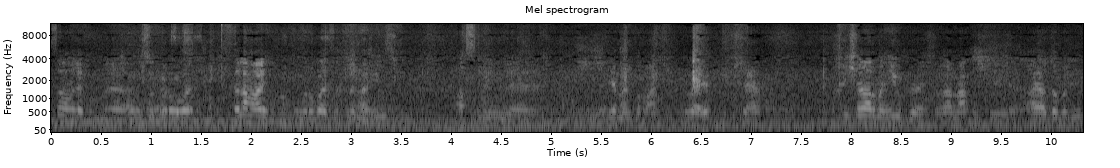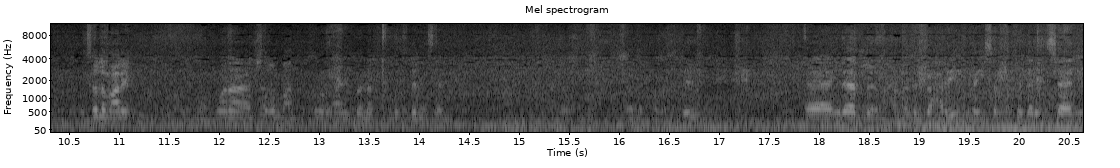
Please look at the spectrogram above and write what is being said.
السلام عليكم. السلام. عليكم. رواد محمد مهيوب اصلي من اليمن طبعا. رواية الشعر أخي شرار مهيوب شغال معكم في اي دبليو السلام عليكم. وأنا أشتغل مع الدكتور هاني البنا في المنتدى الانساني آه هلال محمد البحري رئيس المنتدى الانساني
